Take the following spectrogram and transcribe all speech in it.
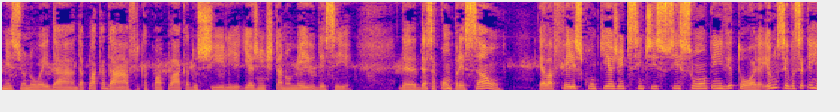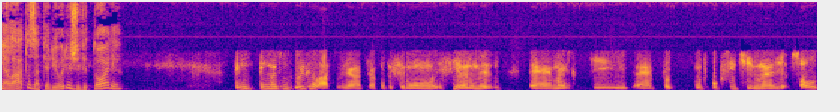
mencionou aí da, da placa da África com a placa do Chile, e a gente está no meio desse, de, dessa compressão, ela fez com que a gente sentisse isso ontem em Vitória. Eu não sei, você tem relatos anteriores de Vitória? tem, tem mais uns dois relatos já que aconteceram esse ano mesmo, é, mas que é, foi muito pouco sentido, né? Só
